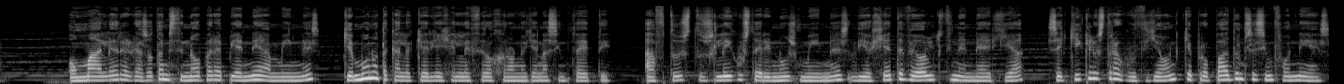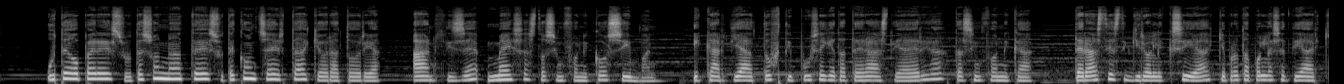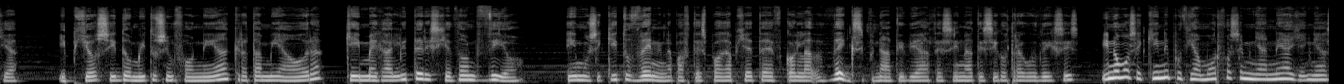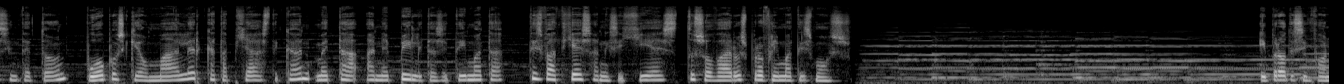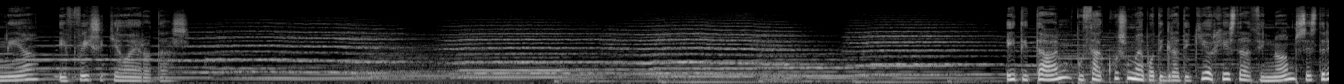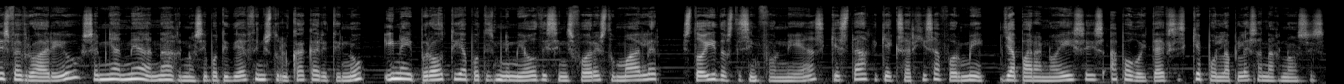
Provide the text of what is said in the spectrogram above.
Ο Μάλερ εργαζόταν στην όπερα επί 9 μήνες και μόνο τα καλοκαίρια είχε ελεύθερο χρόνο για να συνθέτει. Αυτούς τους λίγους θερινούς μήνες διοχέτευε όλη του την ενέργεια σε κύκλους τραγουδιών και προπάντων σε συμφωνίες. Ούτε όπερες, ούτε σονάτες, ούτε κοντσέρτα και ορατόρια. Άνθιζε μέσα στο συμφωνικό σύμπαν. Η καρδιά του χτυπούσε για τα τεράστια έργα, τα συμφωνικά. Τεράστια στην κυριολεξία και πρώτα απ' όλα σε διάρκεια. Η πιο σύντομη του συμφωνία κρατά μία ώρα και η μεγαλύτερη σχεδόν δύο. Η μουσική του δεν είναι από αυτές που αγαπιέται εύκολα, δεν ξυπνά τη διάθεση να τις ηγοτραγουδήσεις. Είναι όμως εκείνη που διαμόρφωσε μια νέα γενιά συνθετών που όπως και ο Μάλερ καταπιάστηκαν με τα ανεπίλητα ζητήματα, τις βαθιές ανησυχίες, τους σοβαρούς προβληματισμούς. Η πρώτη συμφωνία, η φύση και ο έρωτας. Η Τιτάν που θα ακούσουμε από την Κρατική Ορχήστρα Αθηνών στις 3 Φεβρουαρίου σε μια νέα ανάγνωση υπό τη διεύθυνση του Λουκά Καριτινού είναι η πρώτη από τις μνημειώδεις συνεισφορές του Μάλερ στο είδος της συμφωνίας και στάθηκε εξ αρχής αφορμή για παρανοήσεις, απογοητεύσεις και πολλαπλές αναγνώσεις.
